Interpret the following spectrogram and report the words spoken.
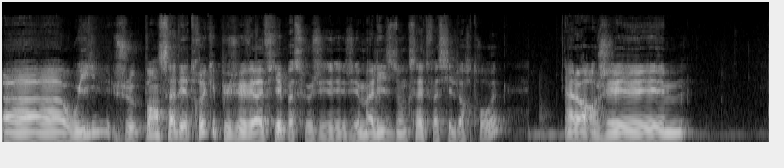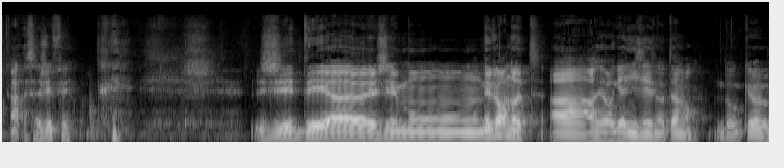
Euh, oui, je pense à des trucs et puis je vais vérifier parce que j'ai ma liste donc ça va être facile de retrouver. Alors j'ai ah ça j'ai fait. j'ai des euh, j'ai mon Evernote à réorganiser notamment. Donc euh,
